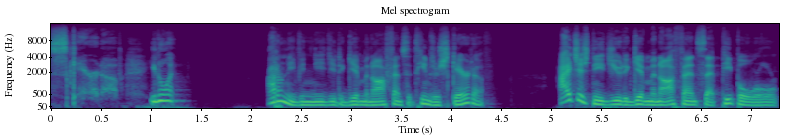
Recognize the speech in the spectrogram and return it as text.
scared of. You know what? I don't even need you to give them an offense that teams are scared of. I just need you to give them an offense that people will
